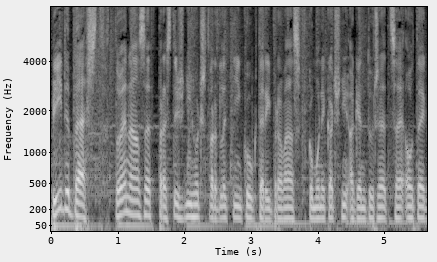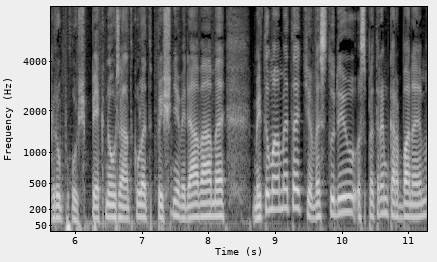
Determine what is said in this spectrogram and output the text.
Be the Best, to je název prestižního čtvrtletníku, který pro vás v komunikační agentuře COT Group už pěknou řádku let pyšně vydáváme. My tu máme teď ve studiu s Petrem Karbanem,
